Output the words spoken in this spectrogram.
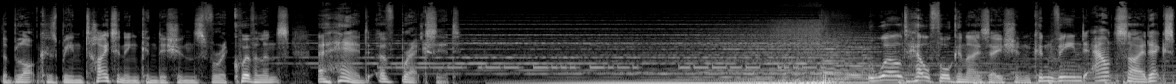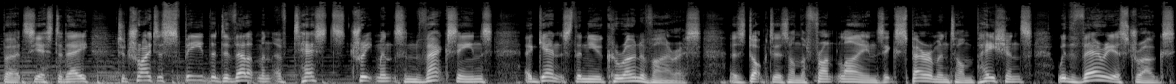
The bloc has been tightening conditions for equivalence ahead of Brexit. The World Health Organization convened outside experts yesterday to try to speed the development of tests, treatments, and vaccines against the new coronavirus, as doctors on the front lines experiment on patients with various drugs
